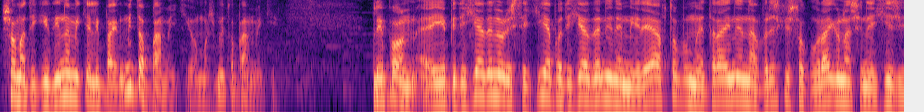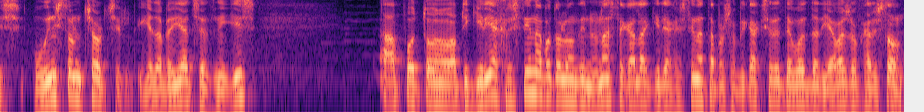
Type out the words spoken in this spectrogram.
σωματική δύναμη κλπ. Μην το πάμε εκεί όμως, μην το πάμε εκεί. Λοιπόν, ε, η επιτυχία δεν είναι οριστική, η αποτυχία δεν είναι μοιραία. Αυτό που μετρά είναι να βρίσκεις το κουράγιο να συνεχίζεις. Winston Churchill για τα παιδιά της Εθνικής από, το, από την κυρία Χριστίνα από το Λονδίνο. Να είστε καλά, κυρία Χριστίνα. Τα προσωπικά ξέρετε, εγώ δεν τα διαβάζω. Ευχαριστώ.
